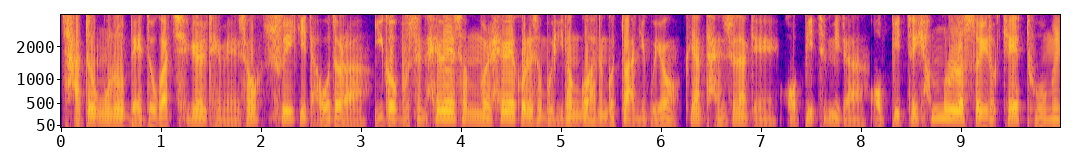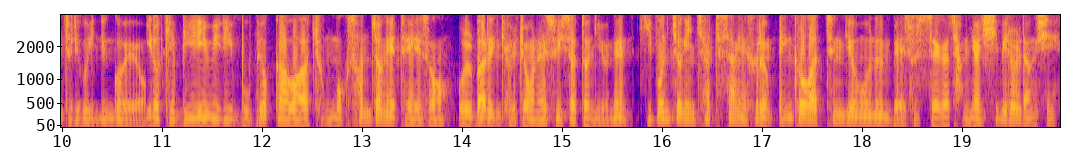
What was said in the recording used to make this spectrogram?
자동으로 매도가 체결되면서 수익이 나오더라. 이거 무슨 해외 선물, 해외 거래소 뭐 이런 거 하는 것도 아니고요. 그냥 단순하게 업비트입니다. 업비트 현물로서 이렇게 도움을 드리고 있는 거예요. 이렇게 미리미리 목표가와 종목 선정에 대해서 올바른 결정을 할 수 있었던 이유는 기본적인 차트상의 흐름, 앵커 같은 경우는 매수세가 작년 11월 당시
